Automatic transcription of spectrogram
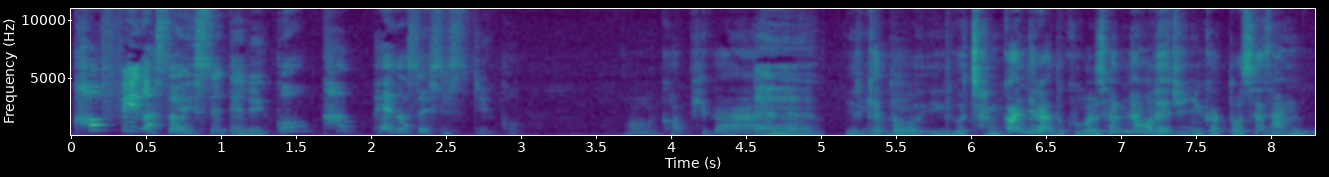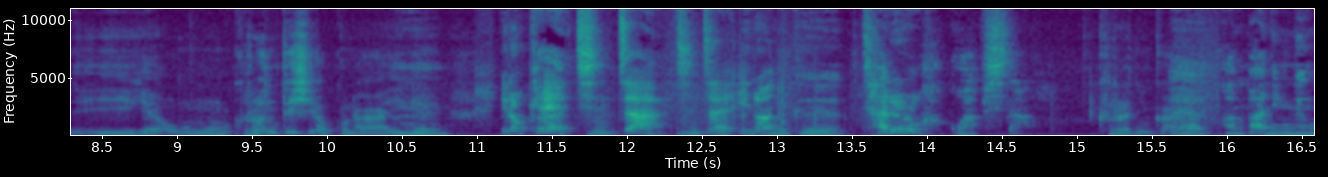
커피가 써 있을 때도 있고 카페가 써 있을 수도 있고. 어, 커피가 예, 예. 이렇게 음. 또 이거 잠깐이라도 그걸 설명을 해주니까 또 새삼 이게 어, 그런 뜻이었구나 이게 음. 이렇게 진짜 진짜 이런 그 자료를 갖고 합시다. 그러니까 예, 간판 읽는 음,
